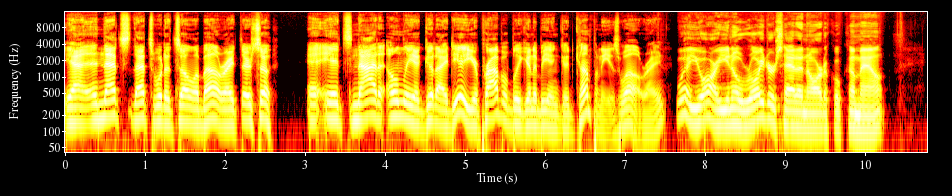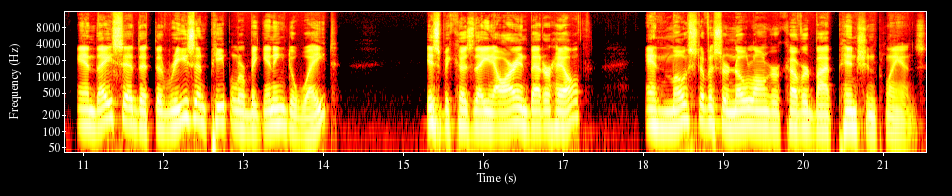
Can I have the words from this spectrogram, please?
Yeah, and that's that's what it's all about right there. So it's not only a good idea, you're probably going to be in good company as well, right? Well, you are. You know, Reuters had an article come out and they said that the reason people are beginning to wait is because they are in better health, and most of us are no longer covered by pension plans.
